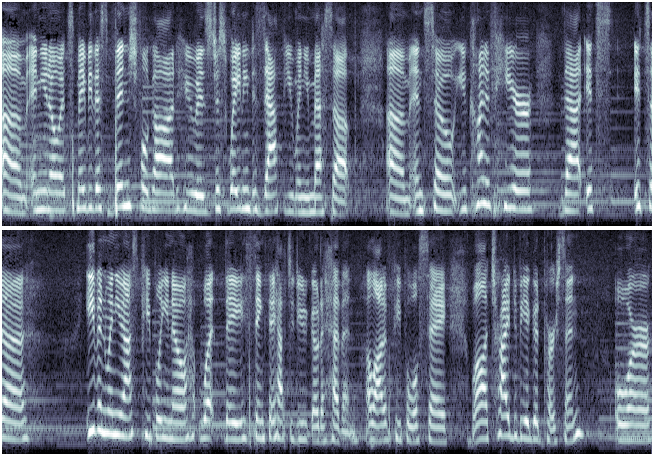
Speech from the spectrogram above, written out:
Um, and, you know, it's maybe this vengeful God who is just waiting to zap you when you mess up. Um, and so you kind of hear that it's, it's a, even when you ask people, you know, what they think they have to do to go to heaven, a lot of people will say, well, I tried to be a good person, or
